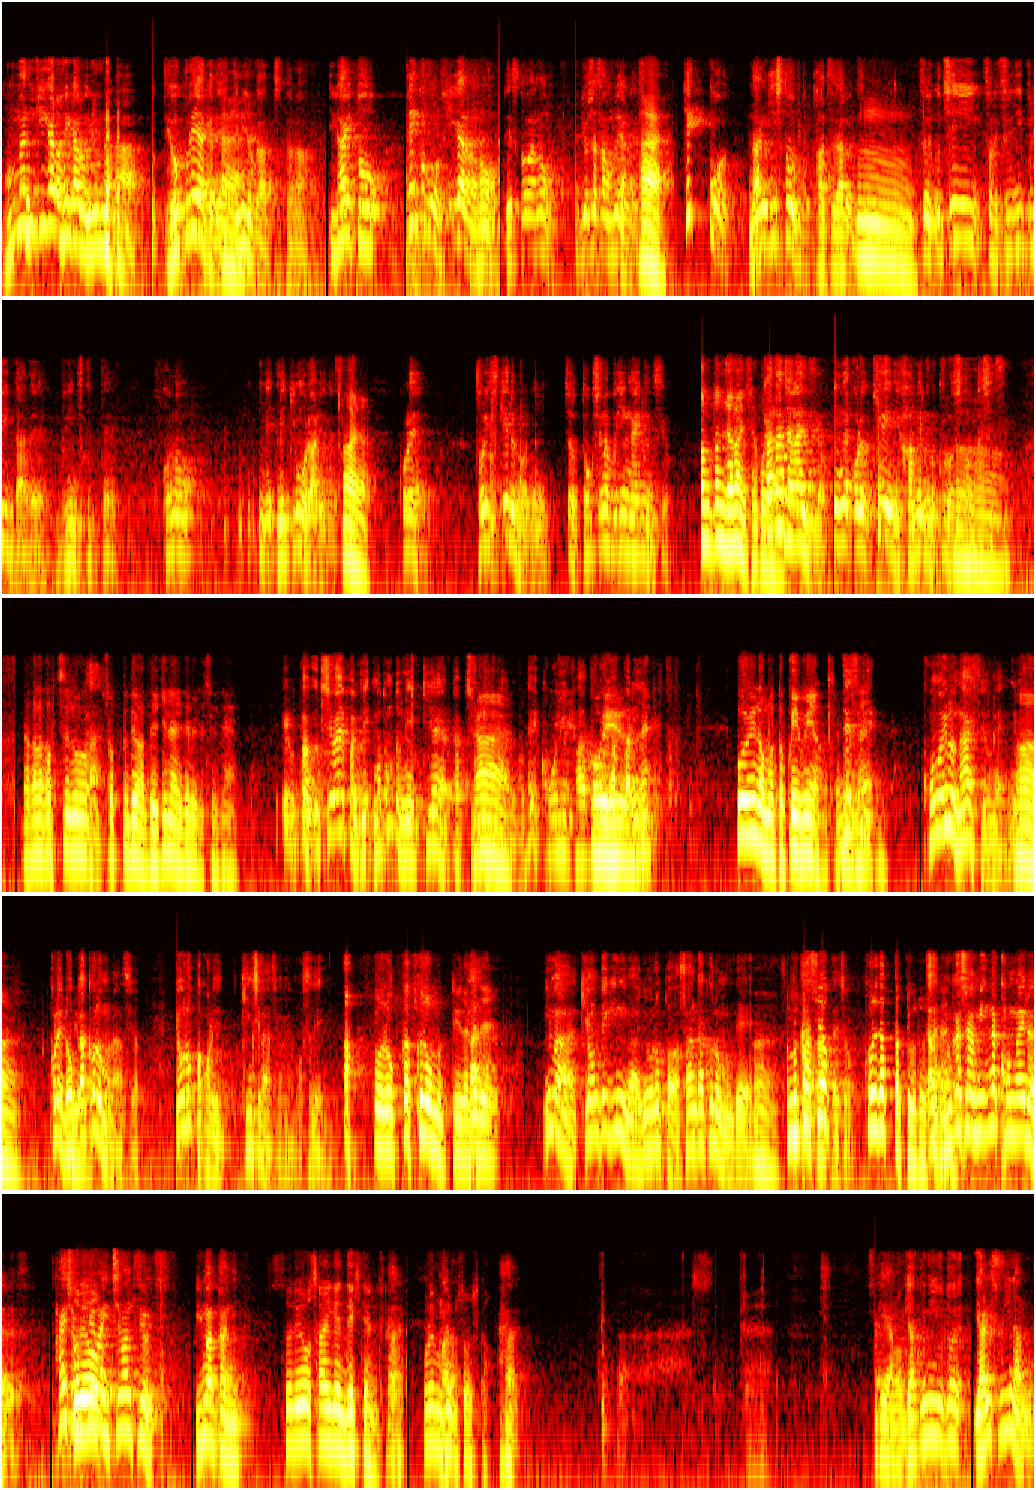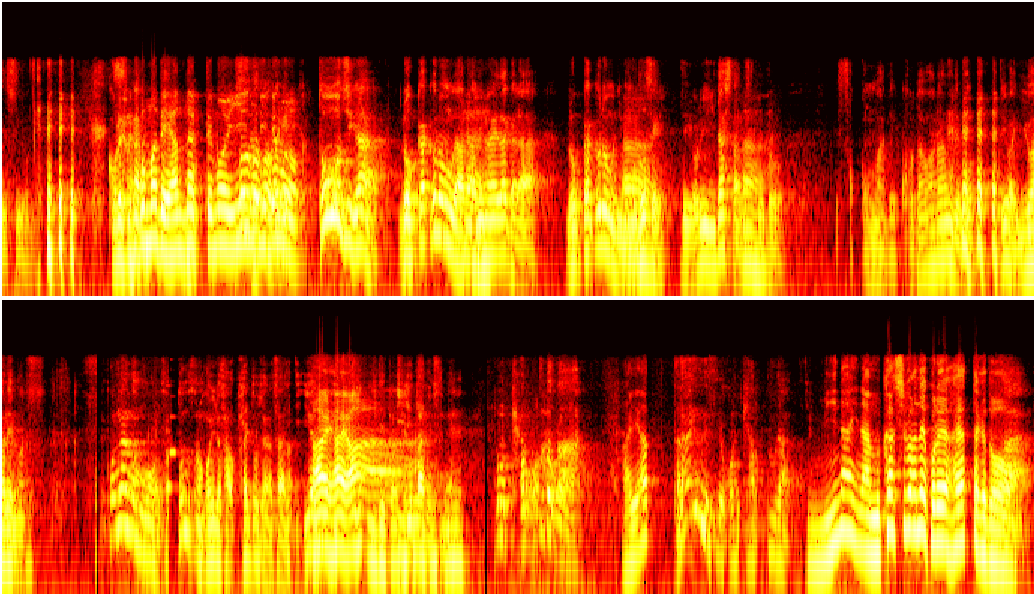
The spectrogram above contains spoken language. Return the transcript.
そんなにフィガロ、フィガロ言うなら、手遅れやけどやってみるかって言ったら、意外と全国のフィガロのレストアの業者さんおるじゃないですか、は結構難儀しとるパーツがあるんですよ。ん。それうちそれ 3D プリンターで部品作ってこのメメッキモールあるじゃないですかはい。これ取り付けるのにちょっと特殊な部品がいるんですよ簡単じゃないんですよ、これ。簡単じゃないんですよみんなこれをきれいにはめるの苦労しとるらしいですよなかなか普通のはい。ショップではできないレベルですよね。でやっぱうちはやっぱりもともとメッキ屋やったっていうのがあるのでこういうパーツこういうをやっぱり、ね。こういうのはもう得意分野なんですよですね。この色ないですよねこれ六角クロムなんですよ。ヨーロッパこれ禁止なんですよねもうすでに。あ、この六角クロムっていうだけで、はい。今基本的にはヨーロッパは三角クロムで、うん一般昔はこれだったってことですあね。昔はみんなこんな色やったです。配色系は一番強いです今田に。それを再現できてるんですか、はい。これも全部そうですか？はい。あの逆に言うとやりすぎなんですよ これここまでやんなくてもいいのに、でも。ど、当時が六角クロムが当たり前だから、六角クロムに戻せって俺言い出したんですけど、そこまでこだわらんでもっては言われます。こんなのもさトムスのホイールは入っとるじゃないさ、いわゆるはいはいあー入れたですね。このキャップとか流行った。ないんですよ、このキャップが。見ないな。昔はね、これ流行ったけど、は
